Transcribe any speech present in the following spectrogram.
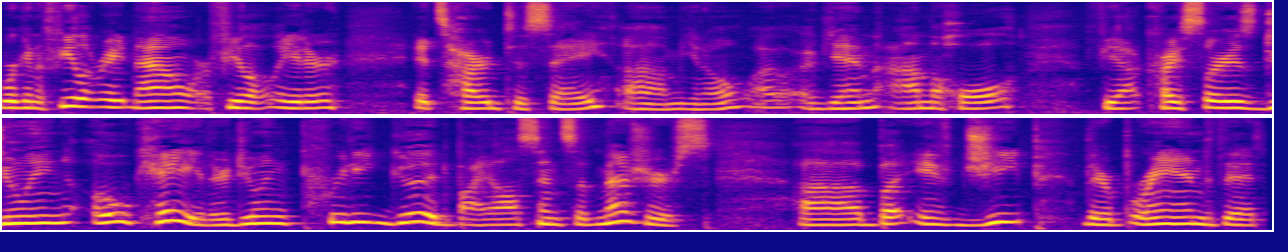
we're gonna feel it right now or feel it later, it's hard to say. Um, you know, uh, again, on the whole, Fiat Chrysler is doing okay. They're doing pretty good by all sense of measures. Uh, but if Jeep, their brand that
